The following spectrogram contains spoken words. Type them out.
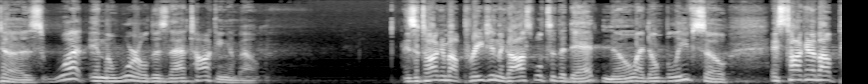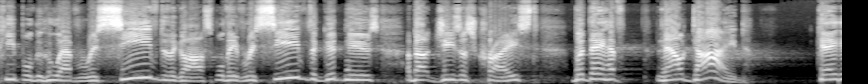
does. What in the world is that talking about? Is it talking about preaching the gospel to the dead? No, I don't believe so. It's talking about people who have received the gospel. They've received the good news about Jesus Christ, but they have now died. Okay?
